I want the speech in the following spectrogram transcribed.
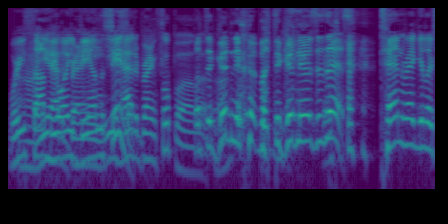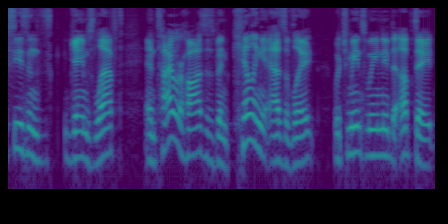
where you thought Uh-huh. You to BYU would be on the season. you season. had to bring football. But the good huh? news, but the good news is this: ten regular season games left, and Tyler Haws has been killing it as of late, which means we need to update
